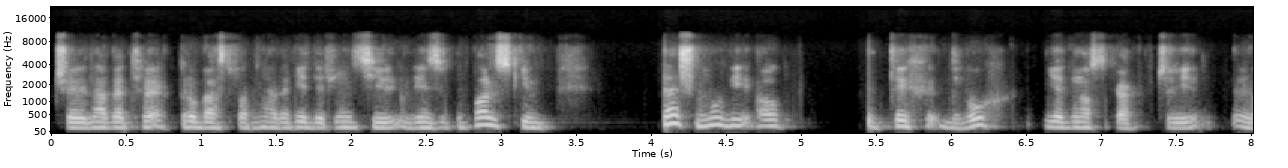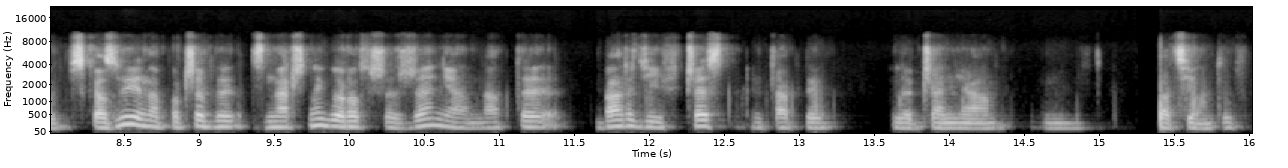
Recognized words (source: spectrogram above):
czy nawet próba stworzenia takiej definicji w języku polskim, też mówi o tych dwóch jednostkach, czyli wskazuje na potrzebę znacznego rozszerzenia na te bardziej wczesne etapy leczenia mm, pacjentów.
